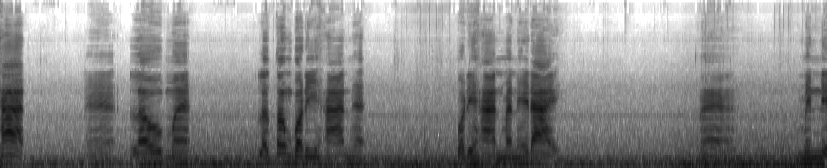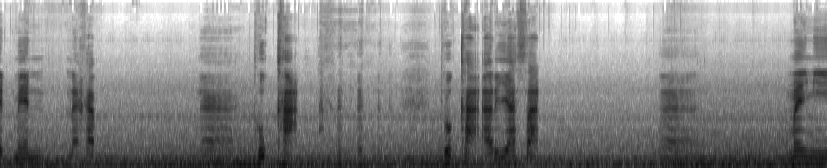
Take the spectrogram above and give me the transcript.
ชาตินะฮะเรามาเราต้องบริหารฮะบริหารมันให้ได้นะเมนเน็ตเมนต์นะครับ ทุกขะ ทุกขะอริยสัจไม่มี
